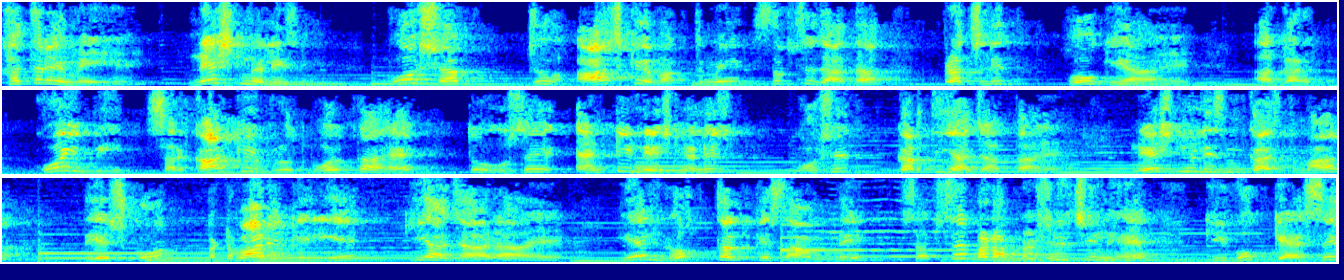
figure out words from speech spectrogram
खतरे में है। नेशनलिज्म वो शब्द जो आज के वक्त में सबसे ज़्यादा प्रचलित हो गया है। अगर कोई भी सरकार के विरुद्ध बोलता है तो उसे एंटी नेशनलिस्ट घोषित कर दिया जाता है। नेशनलिज्म का इस्तेमाल देश को बंटवारे के लिए किया जा रहा है। यह लोकतंत्र के सामने सबसे बड़ा प्रश्न चिन्ह है कि वो कैसे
